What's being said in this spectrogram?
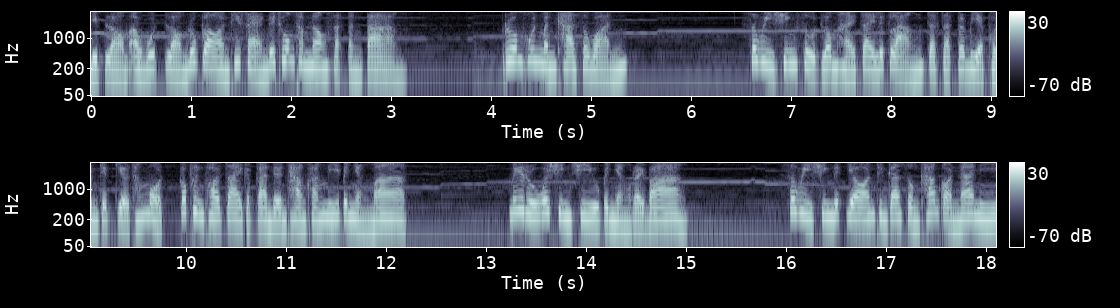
ดิบหลอมอาวุธหลอมลูกกลอนที่แฝงด้วยท่วงทำนองสัตว์ต่างๆ ร่วมหุ้นมันคาสวรรค์ สวีชิงสูดลมหายใจลึกหลังจากจัดระเบียบผลเก็บเกี่ยวทั้งหมดก็พึงพอใจกับการเดินทางครั้งนี้เป็นอย่างมาก ไม่รู้ว่าชิงชิวเป็นอย่างไรบ้าง สวีชิงนึกย้อนถึงการส่งข้ามก่อนหน้านี้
